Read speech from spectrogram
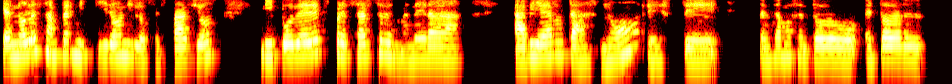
que no les han permitido ni los espacios ni poder expresarse de manera abierta, ¿no? Este, pensamos en todo, en todo el,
